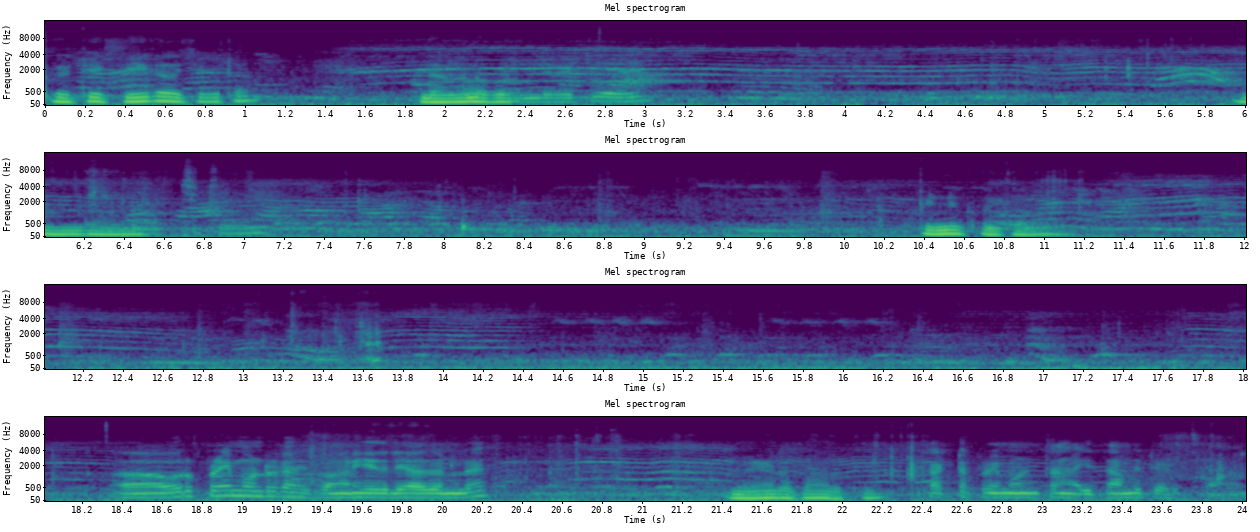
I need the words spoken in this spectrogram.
பெட்டியை கீழே வச்சுக்கிட்டா? இந்த அங்கே இந்த வெட்டியை இந்த வச்சுட்டு. பின்னுக்கு கொஞ்சம். ஒரு ப்ரைம் ஒன்று இப்போ அன்றைக்கி இதுலையாவது ஒன்றில் மேலே தான் இருக்குது கட்ட ப்ரைம் ஒன்று தாங்க இது தந்துட்டு எடுத்துட்டாங்க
